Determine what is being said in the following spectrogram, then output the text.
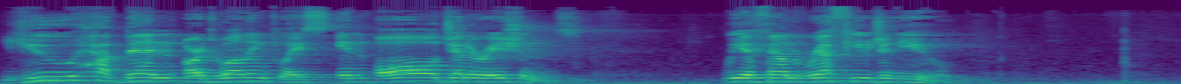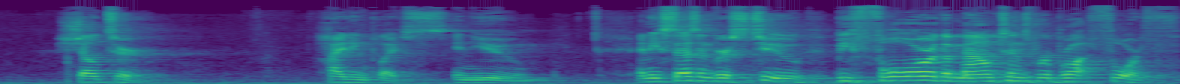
You have been our dwelling place in all generations. We have found refuge in you, shelter, hiding place in you. And he says in verse 2 before the mountains were brought forth.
